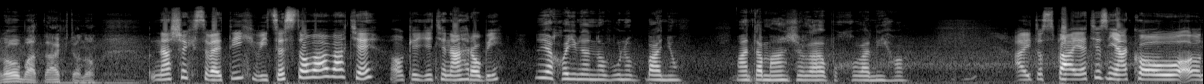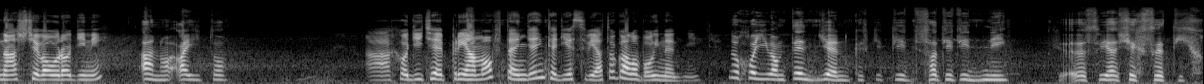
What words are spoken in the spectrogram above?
roba takto, no. Našich svetých vycestovávate, keď idete na hroby? No ja chodím na novú no, baňu. Mám tam manžela pochovaného. Aj to spájate s nejakou návštevou rodiny? Áno, aj to. A chodíte priamo v ten deň, keď je sviatok, alebo iné dni? No chodívam ten deň, keď tí, sa tí, tí dny všech svetých.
